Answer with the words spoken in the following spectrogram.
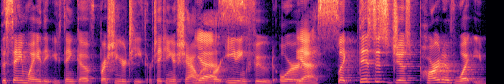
the same way that you think of brushing your teeth or taking a shower or eating food or Yes. like this is just part of what you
